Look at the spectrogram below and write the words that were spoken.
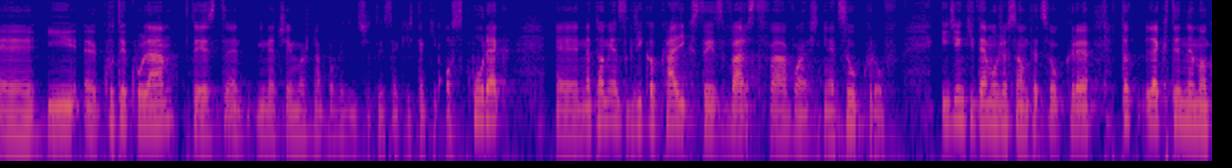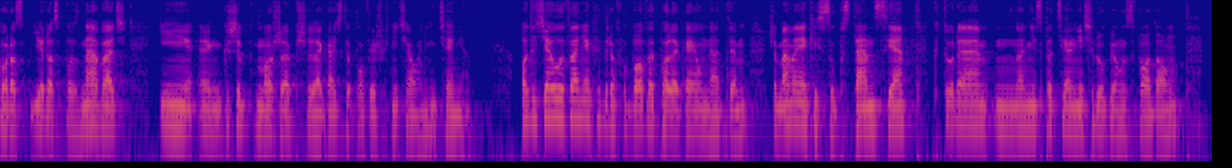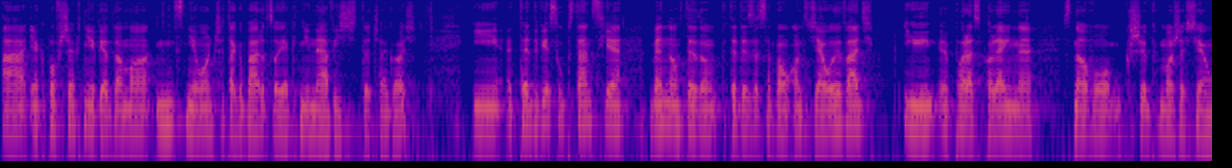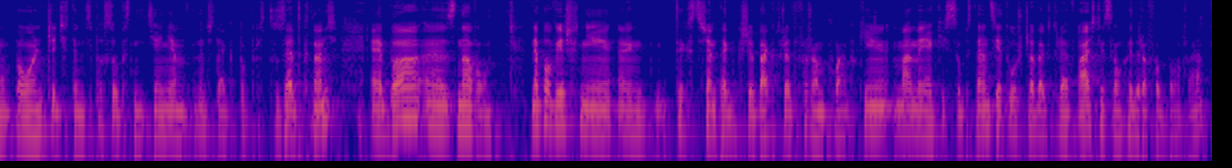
E, I e, kutykula to jest, inaczej można powiedzieć, że to jest jakiś taki oskórek, natomiast glikokalix to jest warstwa właśnie cukrów. I dzięki temu, że są te cukry, to lektyny mogą je rozpoznawać i grzyb może przylegać do powierzchni ciała nicienia. Oddziaływania hydrofobowe polegają na tym, że mamy jakieś substancje, które mm, no, niespecjalnie się lubią z wodą, a jak powszechnie wiadomo, nic nie łączy tak bardzo jak nienawiść do czegoś. I te dwie substancje będą wtedy, wtedy ze sobą oddziaływać, i po raz kolejny znowu grzyb może się połączyć w ten sposób z nicieniem, znaczy tak po prostu zetknąć, e, bo e, znowu na powierzchni e, tych strzępek grzyba, które tworzą pułapki, mamy jakieś substancje tłuszczowe, które właśnie są hydrofobowe,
